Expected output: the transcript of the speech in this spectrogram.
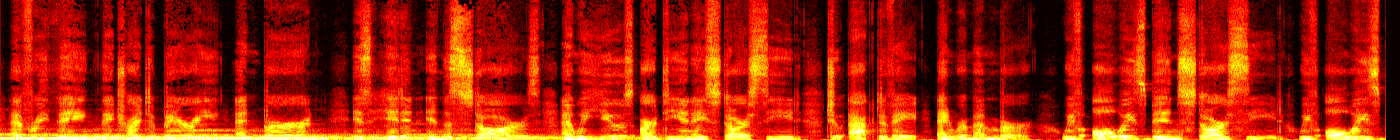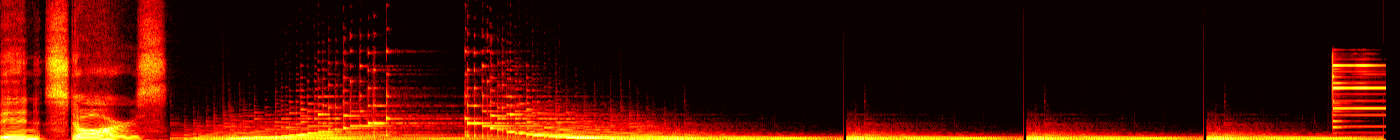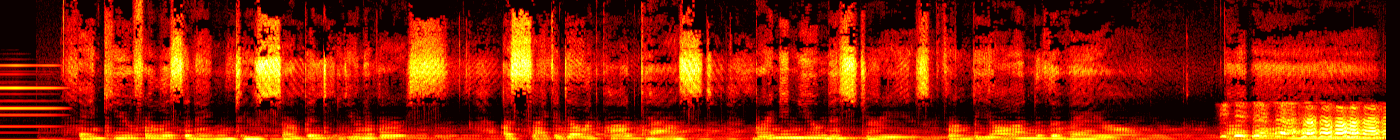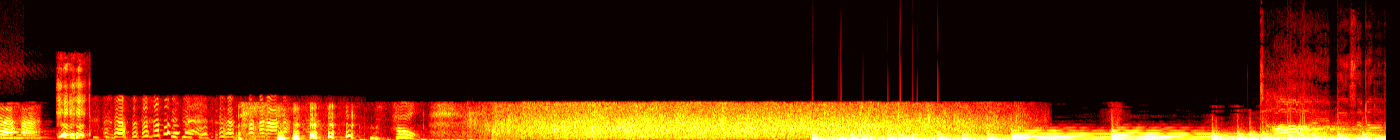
Everything they tried to bury and burn is hidden in the stars, and we use our DNA star seed to activate and remember. We've always been star seed. We've always been stars. Thank you for listening to Serpent Universe, a psychedelic podcast bringing you mysteries from beyond the veil. Time is an illusion.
